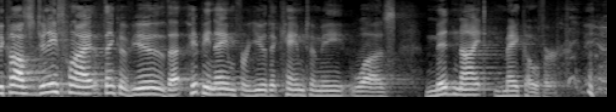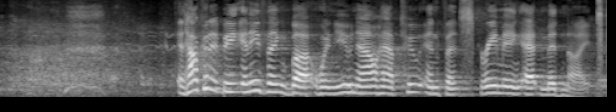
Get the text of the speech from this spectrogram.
because, Janice, when I think of you, that hippie name for you that came to me was Midnight Makeover. and how could it be anything but when you now have two infants screaming at midnight?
